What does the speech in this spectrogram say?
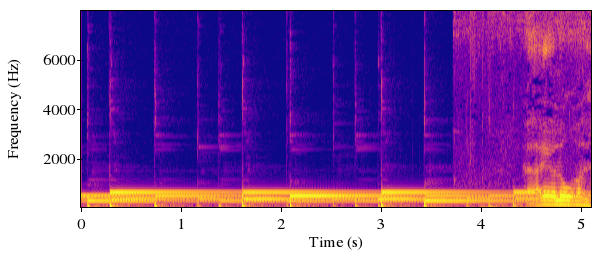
ஹாய் ஹலோ ஆல்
